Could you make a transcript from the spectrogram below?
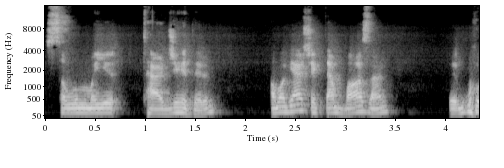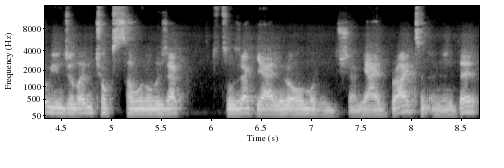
savunmayı tercih ederim. Ama gerçekten bazen e, bu oyuncuların çok savunulacak, tutulacak yerleri olmadığını düşünüyorum. Yani Brighton önünde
